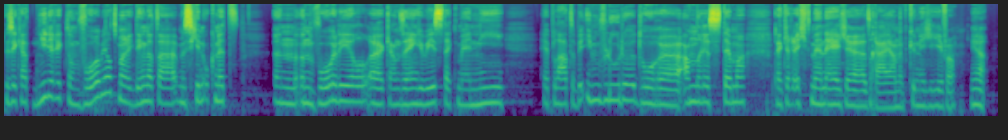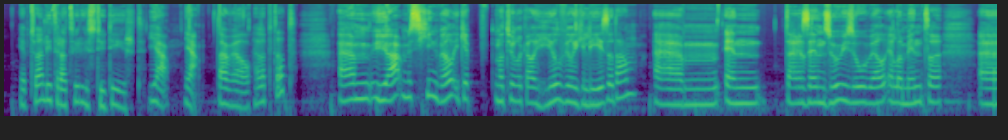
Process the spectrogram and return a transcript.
Dus ik had niet direct een voorbeeld, maar ik denk dat dat misschien ook net een, een voordeel kan zijn geweest dat ik mij niet heb laten beïnvloeden door andere stemmen, dat ik er echt mijn eigen draai aan heb kunnen geven. Ja, je hebt wel literatuur gestudeerd. Ja, ja dat wel. Helpt dat? Um, ja, misschien wel. Ik heb natuurlijk al heel veel gelezen dan. Um, en daar zijn sowieso wel elementen uh,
